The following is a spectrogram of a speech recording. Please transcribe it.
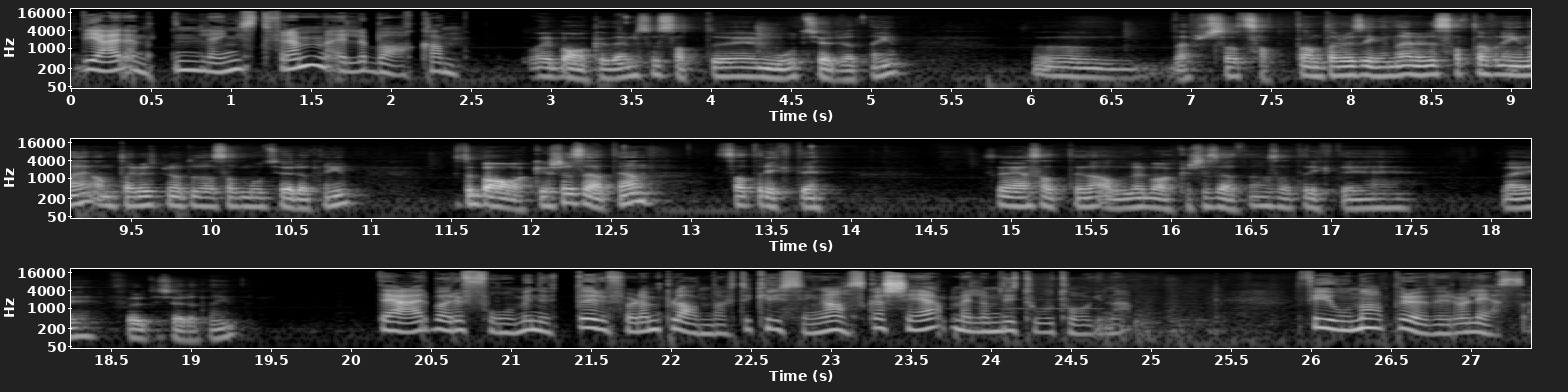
De er enten lengst frem eller bak han. Og I bakre delen så satt du mot kjøreretningen. Derfor satt det antakeligvis ingen der. Eller satt iallfall ingen der. Antakeligvis pga. at du da satt mot kjøreretningen. Hvis det bakerste setet igjen satt riktig. Så jeg satt i det aller bakerste setet og satt riktig vei forut til kjøreretningen. Det er bare få minutter før den planlagte kryssinga skal skje mellom de to togene. Fiona prøver å lese.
